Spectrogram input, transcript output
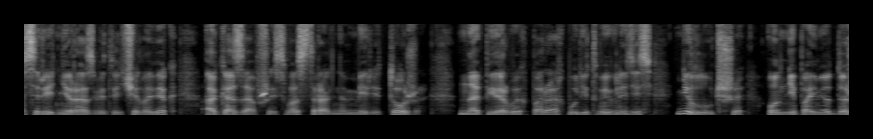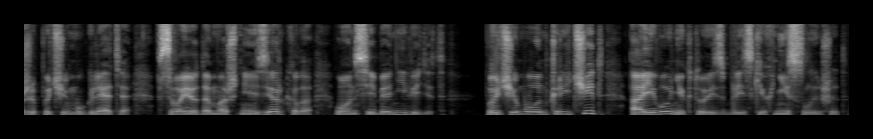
среднеразвитый человек, оказавшись в астральном мире, тоже на первых порах будет выглядеть не лучше. Он не поймет даже, почему, глядя в свое домашнее зеркало, он себя не видит. Почему он кричит, а его никто из близких не слышит?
